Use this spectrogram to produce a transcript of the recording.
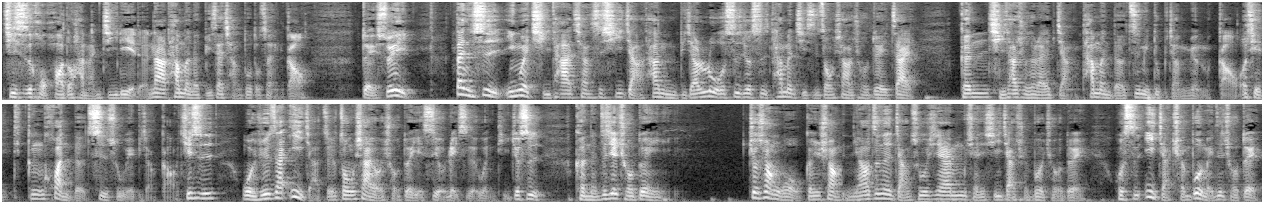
其实火花都还蛮激烈的。那他们的比赛强度都是很高，对，所以但是因为其他像是西甲，他们比较弱势，就是他们其实中下球队在跟其他球队来讲，他们的知名度比较没有那么高，而且更换的次数也比较高。其实我觉得在意甲这个中下游球队也是有类似的问题，就是可能这些球队，就算我跟上，你要真的讲出现在目前西甲全部的球队，或是意甲全部的每支球队。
